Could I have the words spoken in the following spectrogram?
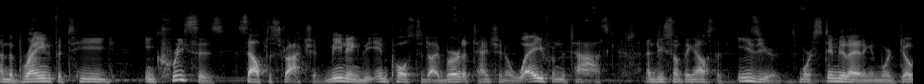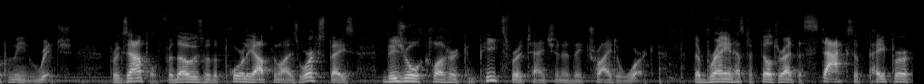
and the brain fatigue increases self-distraction, meaning the impulse to divert attention away from the task and do something else that's easier, that's more stimulating and more dopamine rich. For example, for those with a poorly optimized workspace, visual clutter competes for attention as they try to work. Their brain has to filter out the stacks of paper,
